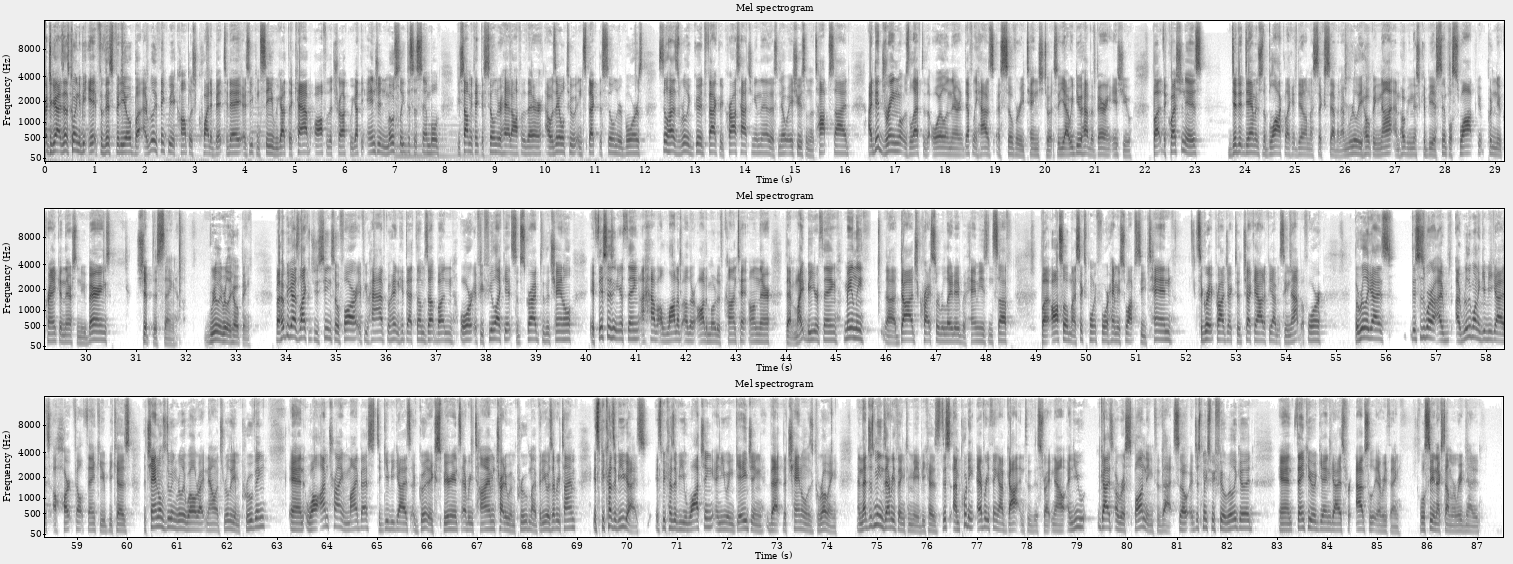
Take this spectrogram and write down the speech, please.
All right, you guys, that's going to be it for this video, but I really think we accomplished quite a bit today. As you can see, we got the cab off of the truck. We got the engine mostly disassembled. You saw me take the cylinder head off of there. I was able to inspect the cylinder bores. Still has really good factory cross hatching in there. There's no issues on the top side. I did drain what was left of the oil in there and it definitely has a silvery tinge to it. So yeah, we do have a bearing issue. But the question is, did it damage the block like it did on my 6.7? I'm really hoping not. I'm hoping this could be a simple swap, put a new crank in there, some new bearings, ship this thing. Really, really hoping. But I hope you guys like what you've seen so far. If you have, go ahead and hit that thumbs up button, or if you feel like it, subscribe to the channel. If this isn't your thing, I have a lot of other automotive content on there that might be your thing, mainly uh, Dodge, Chrysler related with Hemis and stuff, but also my 6.4 Hemi Swap C10, it's a great project to check out if you haven't seen that before. But really guys, this is where I, I really want to give you guys a heartfelt thank you because the channel is doing really well right now. It's really improving. And while I'm trying my best to give you guys a good experience every time, try to improve my videos every time, it's because of you guys. It's because of you watching and you engaging that the channel is growing. And that just means everything to me because this I'm putting everything I've got into this right now and you guys are responding to that. So it just makes me feel really good. And thank you again, guys, for absolutely everything. We'll see you next time on Reignited.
